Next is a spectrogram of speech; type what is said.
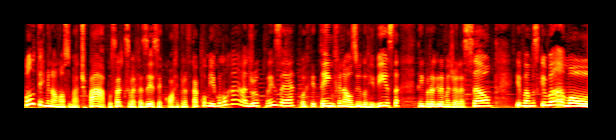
Quando terminar o nosso bate-papo, sabe o que você vai fazer? Você corre para ficar comigo no rádio. Pois é, porque tem o finalzinho do revista, tem programa de oração, e vamos que vamos!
